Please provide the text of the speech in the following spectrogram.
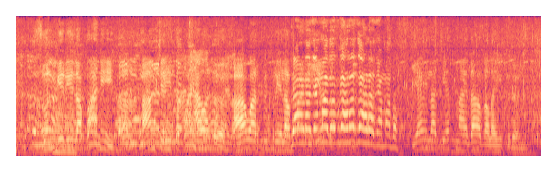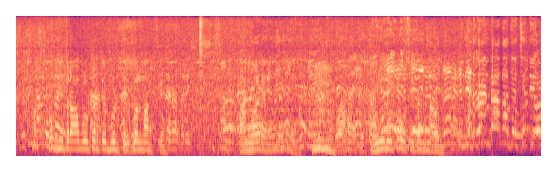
सोनगिरीला पाणी. आमच्या इथं पाणी होतं. आवार पिपरीला झाडाच्या घाला झाडाच्या मादात. यायलाच येत नाही दादाला इकडं. खूप मित्र आंघोळ करते बुडते कोण मागते? पाणी वाढायला पाऊस दादाच्या छत्रीवर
